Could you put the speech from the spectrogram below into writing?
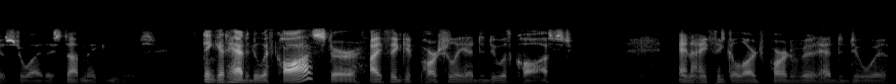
as to why they stopped making those Think it had to do with cost, or I think it partially had to do with cost, and I think a large part of it had to do with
